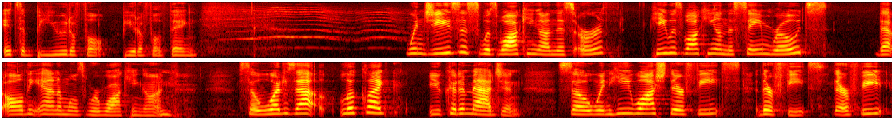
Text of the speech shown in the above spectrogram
it's a beautiful beautiful thing. When Jesus was walking on this earth, he was walking on the same roads that all the animals were walking on. So, what does that look like? You could imagine. So, when he washed their feet, their feet, their feet,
